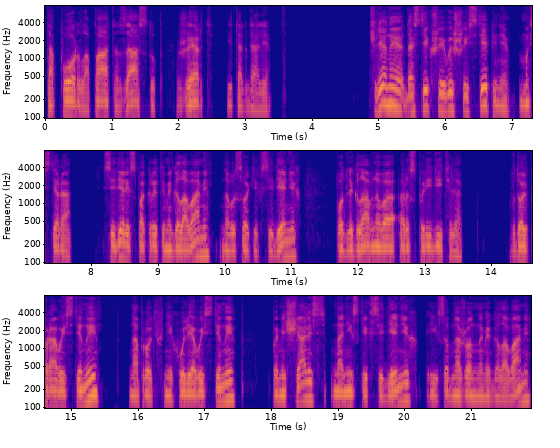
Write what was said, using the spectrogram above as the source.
топор, лопата, заступ, жерть и так далее. Члены, достигшие высшей степени, мастера, сидели с покрытыми головами на высоких сиденьях подле главного распорядителя. Вдоль правой стены, напротив них у левой стены, помещались на низких сиденьях и с обнаженными головами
